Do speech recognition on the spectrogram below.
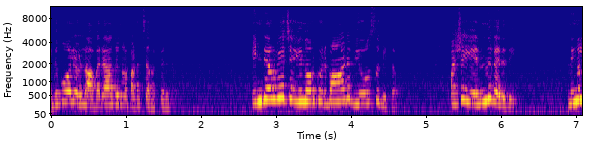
ഇതുപോലെയുള്ള അപരാധങ്ങൾ പടച്ചിറക്കരുത്. ഇന്റർവ്യൂ ചെയ്യുന്നവർക്ക് ഒരുപാട് വ്യൂസ് കിട്ടും. പക്ഷേ എന്ന് കരുതി നിങ്ങൾ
